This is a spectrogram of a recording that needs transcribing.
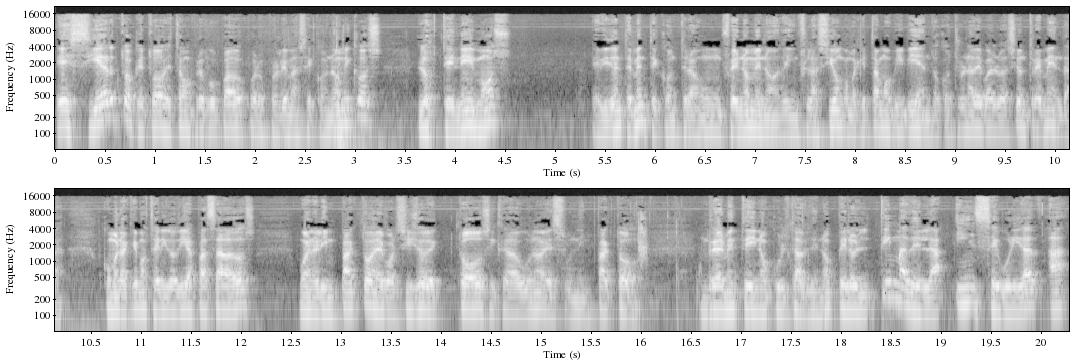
Es cierto que todos estamos preocupados por los problemas económicos, los tenemos, evidentemente, contra un fenómeno de inflación como el que estamos viviendo, contra una devaluación tremenda como la que hemos tenido días pasados, bueno, el impacto en el bolsillo de todos y cada uno es un impacto realmente inocultable, ¿no? Pero el tema de la inseguridad ha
